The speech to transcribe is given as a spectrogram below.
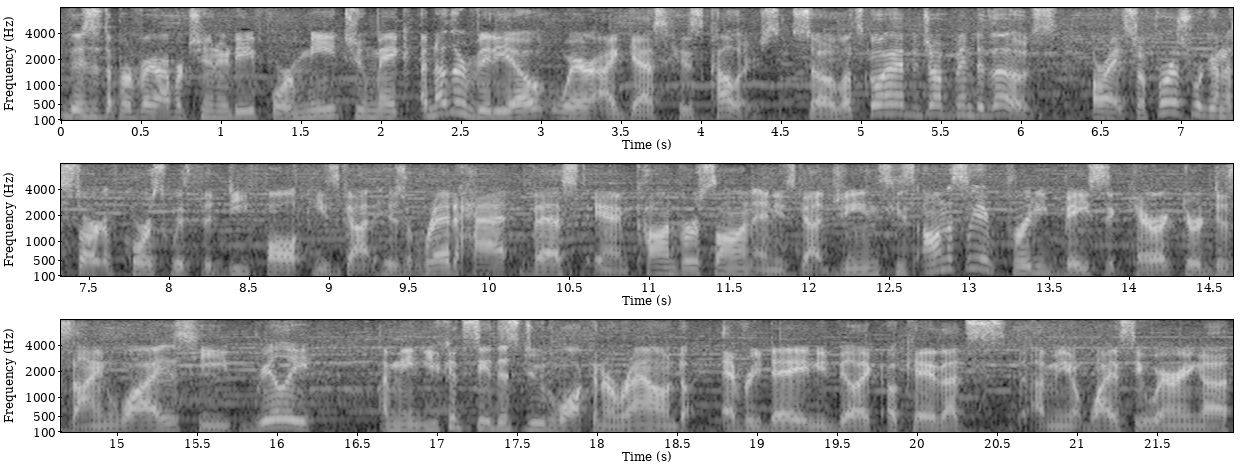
this is the perfect opportunity for me to make another video where I guess his colors. So let's go ahead and jump into those. All right, so first we're gonna start, of course, with the default. He's got his red hat, vest, and Converse on, and he's got jeans. He's honestly a pretty basic character design-wise. He really, I mean, you could see this dude walking around every day and you'd be like, okay, that's, I mean, why is he wearing a,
